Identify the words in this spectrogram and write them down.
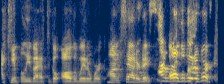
I can't believe I have to go all the way to work on a Saturday, all the way to work,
